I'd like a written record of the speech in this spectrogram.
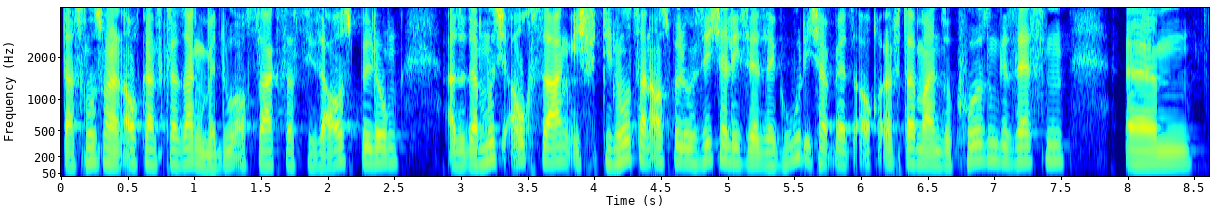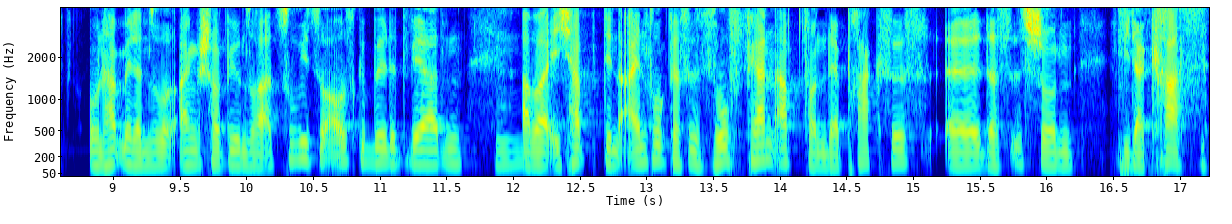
das muss man dann auch ganz klar sagen, wenn du auch sagst, dass diese Ausbildung, also da muss ich auch sagen, ich, die Notsan-Ausbildung ist sicherlich sehr, sehr gut. Ich habe jetzt auch öfter mal in so Kursen gesessen. Ähm, und habe mir dann so angeschaut, wie unsere Azubis so ausgebildet werden. Mhm. Aber ich habe den Eindruck, das ist so fernab von der Praxis, äh, das ist schon wieder krass.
